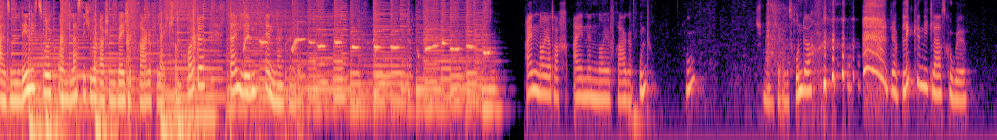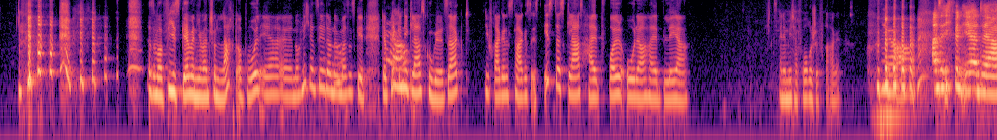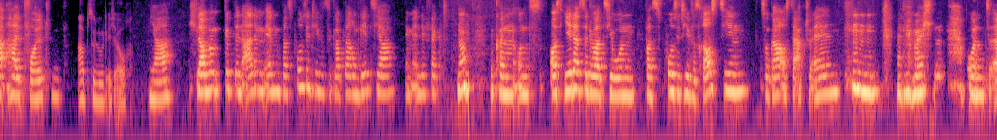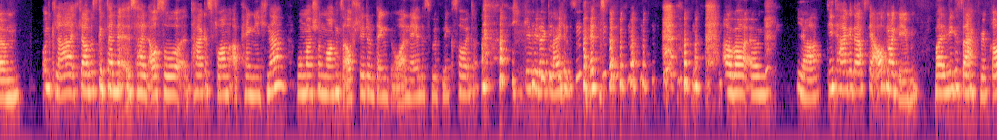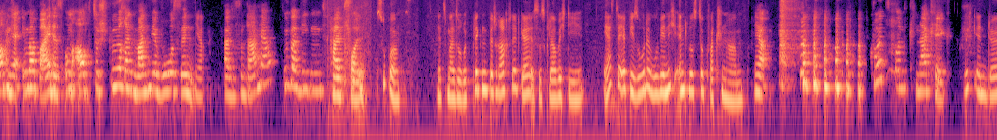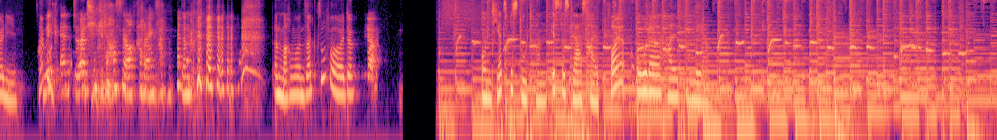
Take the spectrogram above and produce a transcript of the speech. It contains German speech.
Also lehn dich zurück und lass dich überraschen, welche Frage vielleicht schon heute dein Leben ändern könnte. Ein neuer Tag, eine neue Frage. Und? Uh, schmeiße ich hier alles runter. Der Blick in die Glaskugel. Das ist immer fies, gell, wenn jemand schon lacht, obwohl er äh, noch nicht erzählt hat, um was es geht. Der Blick in die Glaskugel sagt, die Frage des Tages ist, ist das Glas halb voll oder halb leer? Das ist eine metaphorische Frage. Ja, also ich bin eher der halb voll Typ. Absolut, ich auch. Ja, ich glaube, es gibt in allem irgendwas Positives. Ich glaube, darum geht es ja im Endeffekt. Ne? Wir können uns aus jeder Situation was Positives rausziehen, sogar aus der aktuellen, wenn wir möchten. Und, ähm, und klar, ich glaube, es gibt dann, ist halt auch so tagesformabhängig, ne? wo man schon morgens aufsteht und denkt, oh nee, das wird nichts heute. ich gehe wieder gleich ins Bett. Aber ähm, ja, die Tage darf es ja auch mal geben. Weil, wie gesagt, wir brauchen ja immer beides, um auch zu spüren, wann wir wo sind. Ja. Also von daher überwiegend halb voll. Super. Jetzt mal so rückblickend betrachtet, gell, ist es, glaube ich, die erste Episode, wo wir nicht endlos zu quatschen haben. Ja. Kurz und knackig. Quick and dirty. Na Quick gut. and dirty, genau, ist mir auch gerade eingefallen. Dann, dann machen wir einen Sack zu für heute. Ja. Und jetzt bist du dran. Ist das Glas halb voll oder halb leer?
